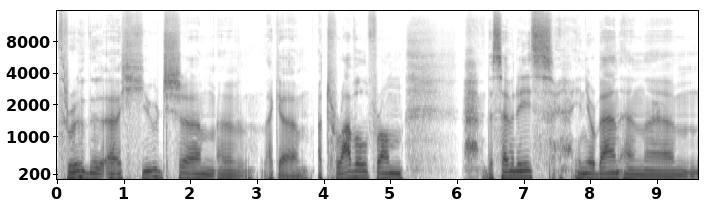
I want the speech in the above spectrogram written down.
through the a huge um, uh, like a, a travel from the 70s in your band and um,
